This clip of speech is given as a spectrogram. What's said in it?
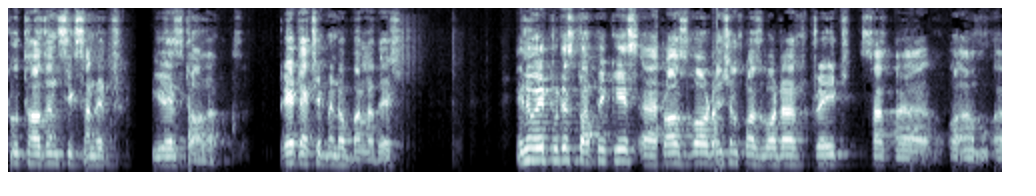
2,600 US dollar. Great achievement of Bangladesh. Anyway, today's topic is uh, cross-border, potential cross-border trade, uh, um, uh,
